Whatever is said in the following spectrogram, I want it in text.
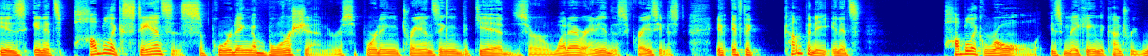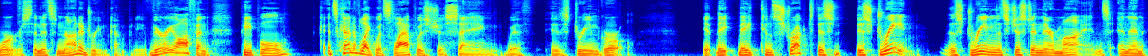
is in its public stances supporting abortion or supporting transing the kids or whatever, any of this craziness. If, if the company in its public role is making the country worse, then it's not a dream company. Very often, people, it's kind of like what Slap was just saying with his dream girl. They, they construct this, this dream this dream that's just in their minds, and then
